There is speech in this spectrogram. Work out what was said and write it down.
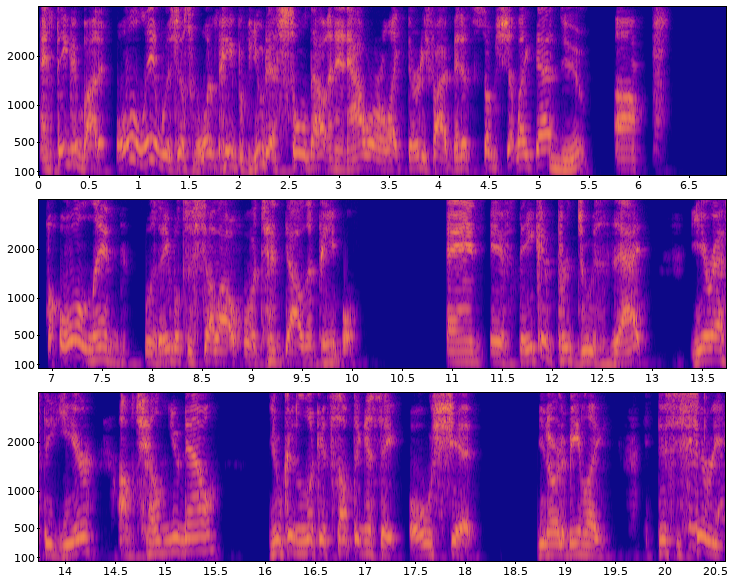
and think about it, All In was just one pay per view that sold out in an hour or like 35 minutes, some shit like that. Yep. Um, All In was able to sell out over 10,000 people. And if they could produce that year after year, I'm telling you now, you could look at something and say, oh shit. You know what I mean? Like, this is serious.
